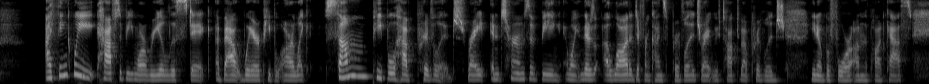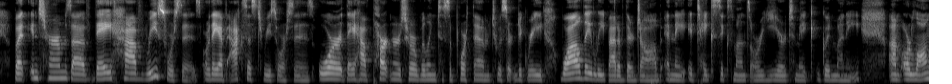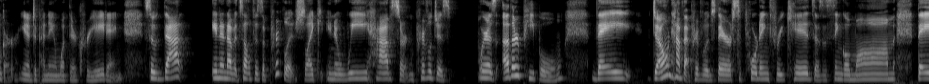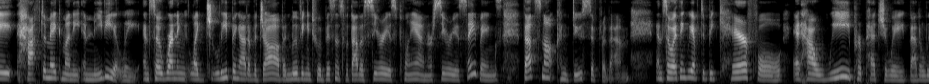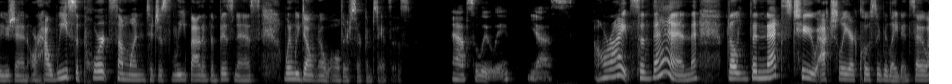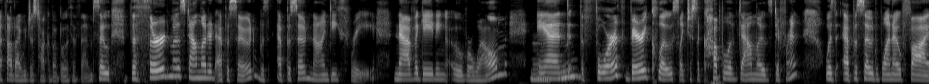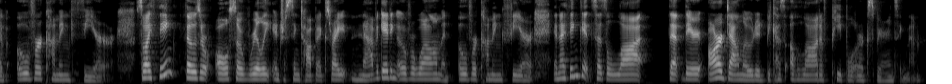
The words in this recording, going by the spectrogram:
I think we have to be more realistic about where people are. Like some people have privilege, right? In terms of being, well, there's a lot of different kinds of privilege, right? We've talked about privilege, you know, before on the podcast. But in terms of they have resources or they have access to resources or they have partners who are willing to support them to a certain degree while they leap out of their job and they it takes six months or a year to make good money um, or longer, you know, depending on what they're creating. So that in and of itself is a privilege. Like, you know, we have certain privileges Whereas other people, they don't have that privilege. They're supporting three kids as a single mom. They have to make money immediately. And so running like leaping out of a job and moving into a business without a serious plan or serious savings, that's not conducive for them. And so I think we have to be careful at how we perpetuate that illusion or how we support someone to just leap out of the business when we don't know all their circumstances. Absolutely. Yes. All right. So then the the next two actually are closely related. So I thought I would just talk about both of them. So the third most downloaded episode was episode 93, Navigating Overwhelm. Mm-hmm. And the fourth, very close, like just a couple of downloads different, was episode 105, Overcoming Fear. So I think those are also really interesting topics, right? Navigating overwhelm and overcoming fear. And I think it says a lot that they are downloaded because a lot of people are experiencing them.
